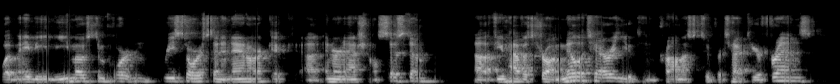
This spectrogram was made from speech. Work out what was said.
what may be the most important resource in an anarchic uh, international system. Uh, if you have a strong military, you can promise to protect your friends,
